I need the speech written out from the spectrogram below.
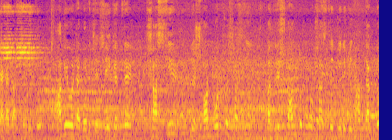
দেখা যাচ্ছে। কিন্তু আগেও এটা ঘটেছে। সেই ক্ষেত্রে শাস্তির যে সর্বোচ্চ শাস্তি বা দৃষ্টান্তমূলক শাস্তির যদি বিধান থাকতো,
